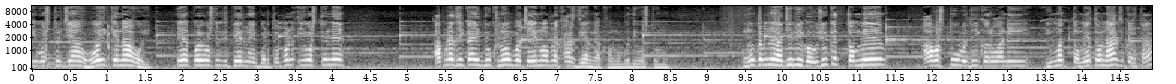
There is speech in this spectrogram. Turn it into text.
એ વસ્તુ જ્યાં હોય કે ના હોય, એ કોઈ વસ્તુથી ફેર નહીં પડતો. પણ એ વસ્તુને આપણાથી કાંઈ દુઃખ ન પહોંચે એનું આપણે ખાસ ધ્યાન રાખવાનું બધી વસ્તુનું. હું તમને હજી બી કહું છું કે તમે આ વસ્તુ બધી કરવાની હિંમત તમે તો ના જ કરતા.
